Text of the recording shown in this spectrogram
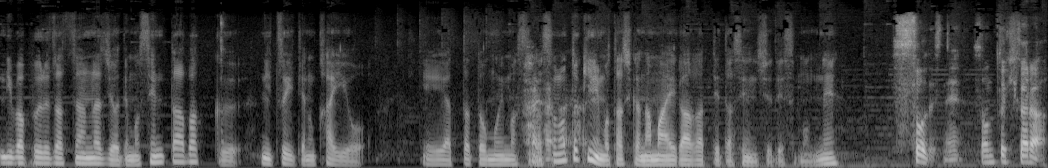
リバプール雑談ラジオでもセンターバックについての回を、えーやったと思いますがはいはいはいはいその時にも確か名前が挙がってた選手ですもんねそうですね。その時から、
